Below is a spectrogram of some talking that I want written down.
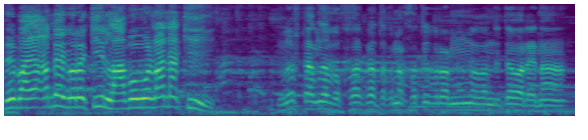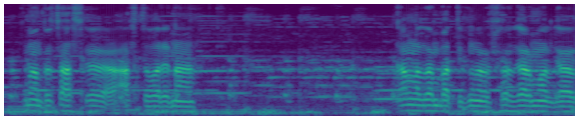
তে ভাই আনে করে কি লাভ হব না নাকি? লোকটান যাব সরকার তো কোনো ক্ষতিপূরণ অনুদান দিতে পারে না কোনো তো চাষ আসতে পারে না কামলা দাম বাড়তি কোনো সরকার মার্কার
